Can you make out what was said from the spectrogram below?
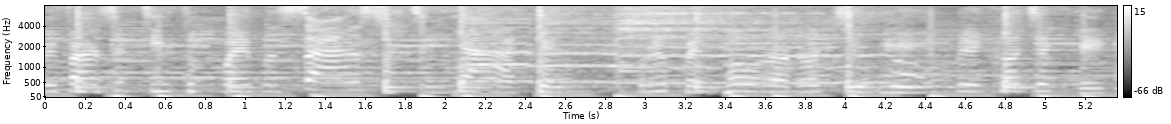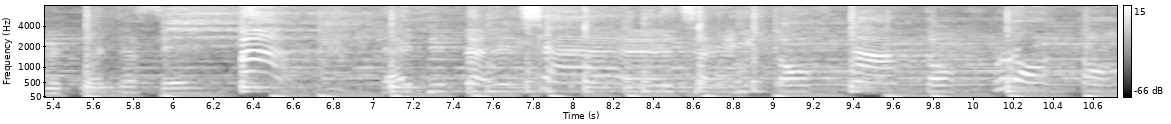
ไม่ฟังสักทีทำไมมันแสนสุดจะยากเกินหรือเป็นเพราะเราโน้ตชีวิตไม่ค่อยจะเก่งกว่ากจะเสียงได้ที่ไหนใช่ใจตกน้ำตกร้อนตก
